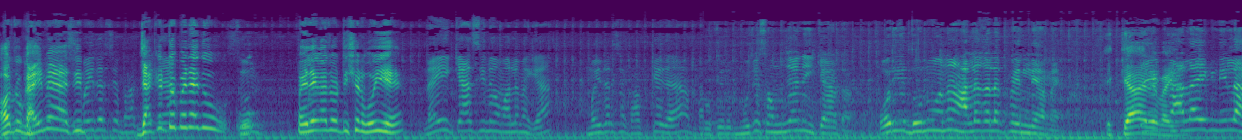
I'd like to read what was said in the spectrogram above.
और तू घाई में आया सिर्फ़ इधर से भाग के जैकेट तो पहना तू? पहले का जो टी शर्ट वही है। नहीं क्या सीन है मालूम है क्या? मैं इधर से भाग के गया तो फिर मुझे समझा नहीं क्या था। और ये दोनों है ना अलग अलग पहन लिया मैं। क्या है भाई? काला एक नीला।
